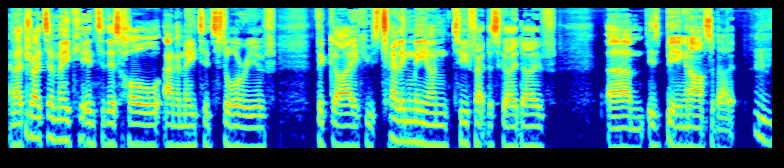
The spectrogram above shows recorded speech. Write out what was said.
And I tried to make it into this whole animated story of the guy who's telling me I'm too fat to skydive um, is being an ass about it.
